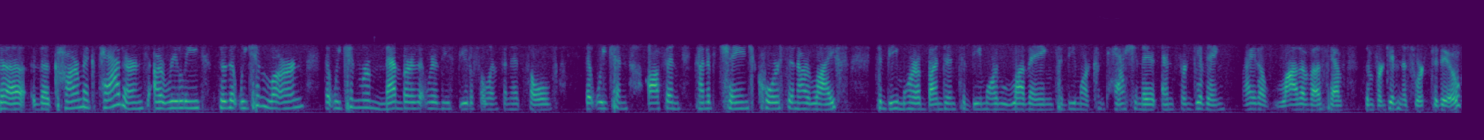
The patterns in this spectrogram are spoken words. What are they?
The the karmic patterns are really so that we can learn, that we can remember that we're these beautiful infinite souls that we can often kind of change course in our life to be more abundant, to be more loving, to be more compassionate and forgiving, right? A lot of us have some forgiveness work to do,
